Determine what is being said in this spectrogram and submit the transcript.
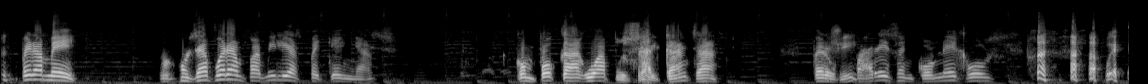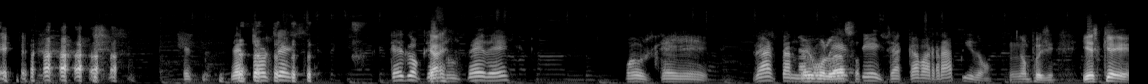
espérame, o sea, fueran familias pequeñas, con poca agua, pues se alcanza. Pero Pues sí. parecen conejos. Entonces, ¿qué es lo que sucede? Pues que gastan a lo bestia y se acaba rápido. No, pues sí. Y es que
